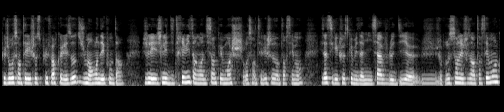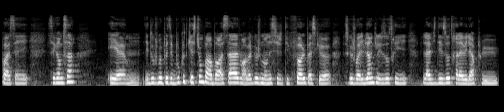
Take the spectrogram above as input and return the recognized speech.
que je ressentais les choses plus fort que les autres. Je m'en rendais compte. Hein. Je l'ai je l'ai dit très vite en grandissant que moi je ressentais les choses intensément. Et ça c'est quelque chose que mes amis savent. Je le dis. Euh, je, ressens les choses intensément quoi. C'est c'est comme ça. Et, euh, et, donc je me posais beaucoup de questions par rapport à ça. Je me rappelle que je me demandais si j'étais folle parce que parce que je voyais bien que les autres, la vie des autres, elle avait l'air plus,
